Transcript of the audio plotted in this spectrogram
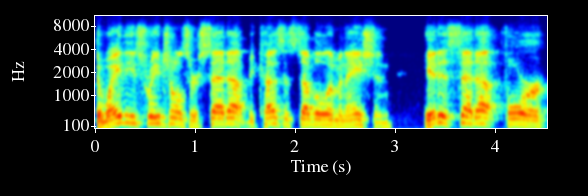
the way these regionals are set up because it's double elimination, it is set up for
